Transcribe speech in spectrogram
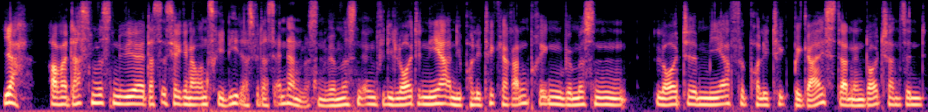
Ja, aber das müssen wir, das ist ja genau unsere Idee, dass wir das ändern müssen. Wir müssen irgendwie die Leute näher an die Politik heranbringen. Wir müssen Leute mehr für Politik begeistern. In Deutschland sind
